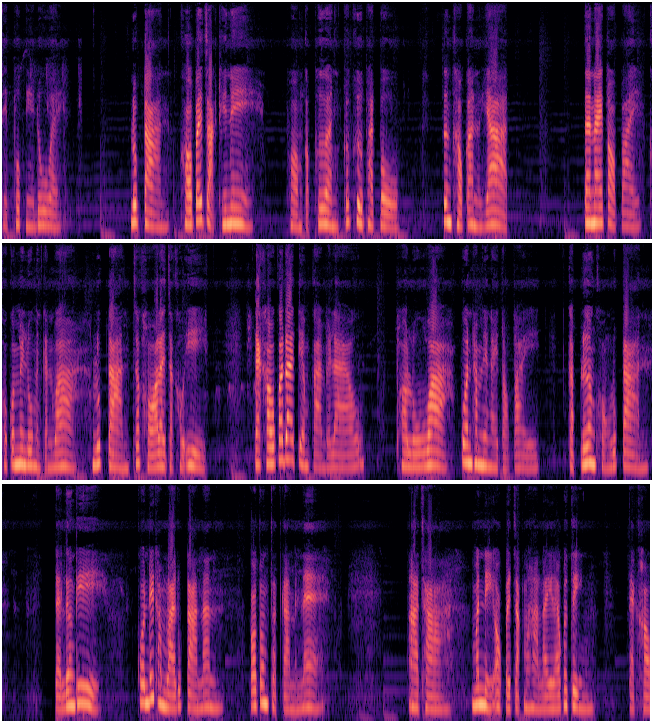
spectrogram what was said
ติดพวกนี้ด้วย ลูกตาลเขอไปจากที่นี่ พร้อมกับเพื่อนก็คือพัดโบก ซึ่งเขาก็อนุญาต แต่ในต่อไปเขาก็ไม่รู้เหมือนกันว่า ลูกตาลจะขออะไรจากเขาอีก แต่เขาก็ได้เตรียมการไปแล้ว พอรู้ว่าควรทำยังไงต่อไป กับเรื่องของลูกตาล แต่เรื่องที่คนที่ทำลายลูกตาลนั่น ก็ต้องจัดการมันแน่ อาชา มันหนีออกไปจากมหาลัยแล้วก็จริง แต่เขา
